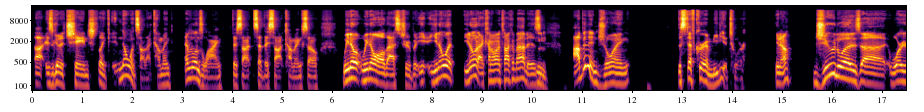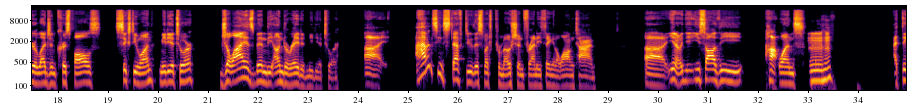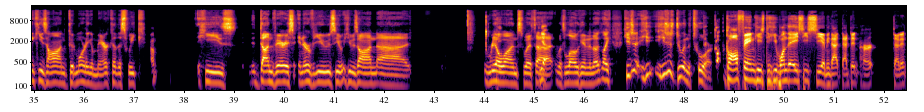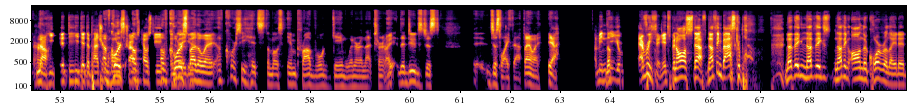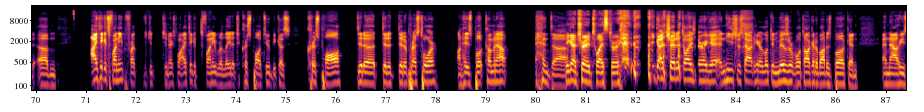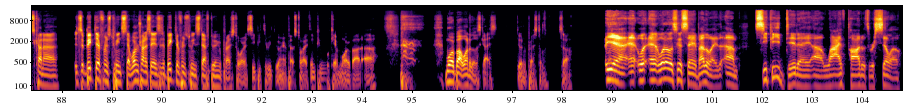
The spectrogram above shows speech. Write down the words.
uh, is going to change. Like no one saw that coming. Everyone's lying. They saw it, said they saw it coming. So we know we know all that's true. But y- you know what? You know what I kind of want to talk about is Hmm. I've been enjoying the Steph Curry media tour. You know, June was uh, Warrior legend Chris Paul's 61 media tour. July has been the underrated media tour. Uh, I haven't seen Steph do this much promotion for anything in a long time. Uh, you know, you saw the hot ones. Mm-hmm. I think he's on Good Morning America this week. Oh. He's done various interviews. He he was on uh real ones with uh Yeah. with Logan and those like he's just he, he's just doing the tour. golfing. He's he won the ACC. I mean that that didn't hurt. That didn't hurt. No. He did he did the Patrick Of Mahomes, course, Travis of- Kelce. Of course, by the way, of course he hits the most improbable game winner in that turn. Right. The dude's just just like that. But anyway, yeah. I mean, the- you're everything. It's been all Steph. Nothing basketball. nothing. Nothing's nothing on the court related. Um, I think it's funny. For you get to your next point, I think it's funny related to Chris Paul too because Chris Paul did a did a did a press tour on his book coming out, and uh, He got traded twice during he got traded twice during it, and he's just out here looking miserable talking about his book, and and now he's kind of. It's a big difference between Steph. What I'm trying to say is, it's a big difference between Steph doing a press tour and CP3 doing a press tour. I think people care more about uh more about one of those guys doing a press tour. So Yeah, and, and what I was to say, by the way, um, CP did a uh, live pod with Rosillo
